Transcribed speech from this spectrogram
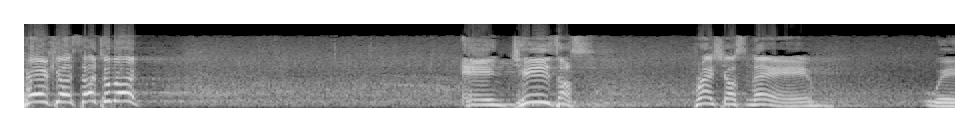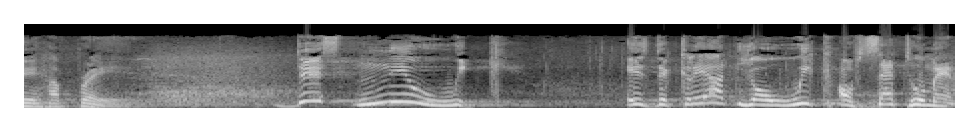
Take your settlement. In Jesus' precious name, we have prayed. This new week is declared your week of settlement.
